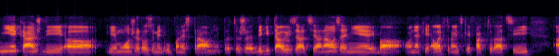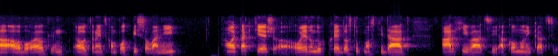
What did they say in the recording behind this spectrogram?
nie každý je môže rozumieť úplne správne, pretože digitalizácia naozaj nie je iba o nejakej elektronickej fakturácii alebo o elektronickom podpisovaní, ale taktiež uh, o jednoduchej dostupnosti dát, archivácii a komunikácii.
